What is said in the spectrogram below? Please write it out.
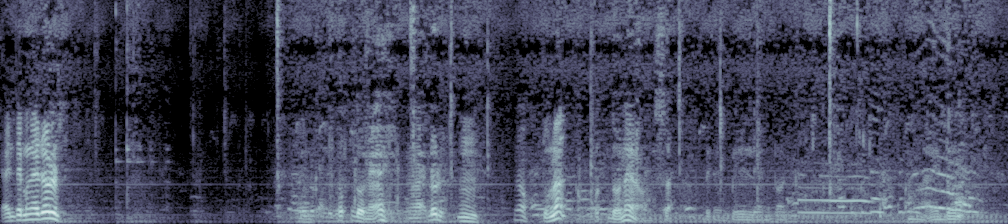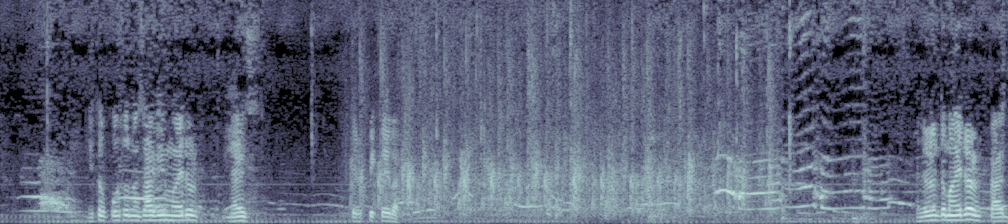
Kain tayo mga idol. Put doon eh. Mga idol. Mm. No. Ito na. Put doon eh. Sa binibili pag mga idol. Ito puso ng saging mga idol. Nice. Perfect kayo ba? Ano lang ito mga idol? Pag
